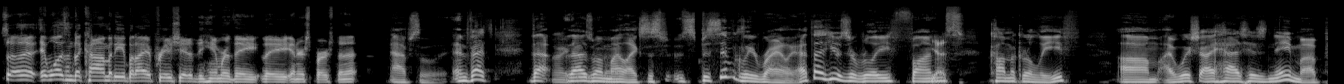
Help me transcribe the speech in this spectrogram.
so it wasn't a comedy, but I appreciated the humor they they interspersed in it. Absolutely. In fact, that that was agree one of my likes, specifically Riley. I thought he was a really fun Yes, comic relief. Um, I wish I had his name up.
